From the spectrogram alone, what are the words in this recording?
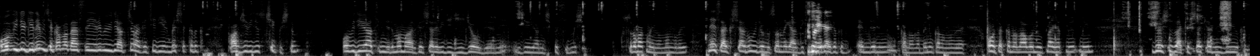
O video gelemeyecek ama ben size yeni bir video atacağım arkadaşlar. 25 dakikalık PUBG videosu çekmiştim. O videoyu atayım dedim ama arkadaşlar video GG oldu yani. Videoyu yanlışlıkla silmiş. Kusura bakmayın ondan dolayı. Neyse arkadaşlar bu videonun sonuna geldik. Siz like atıp Emre'nin kanalına, benim kanalıma ve ortak kanala abone olup like atmayı unutmayın. Görüşürüz arkadaşlar. Kendinize iyi bakın.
